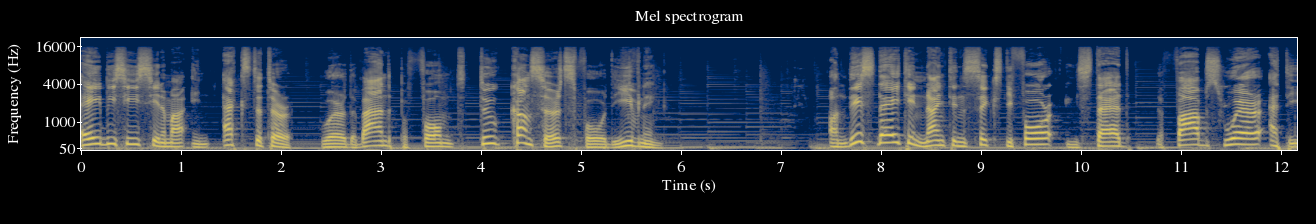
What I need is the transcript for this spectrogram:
ABC Cinema in Exeter, where the band performed two concerts for the evening. On this date in 1964, instead, the Fabs were at the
